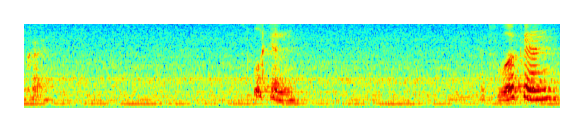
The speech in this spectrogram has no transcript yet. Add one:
Okay. It's looking. It's looking.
